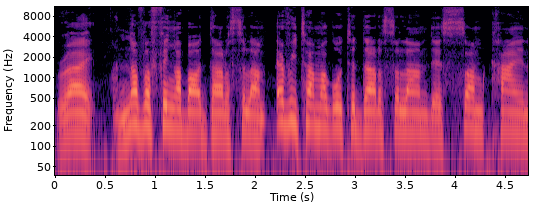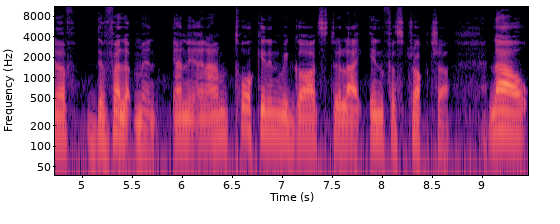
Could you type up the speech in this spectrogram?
Right. Another thing about Dar es Salaam, every time I go to Dar es Salaam, there's some kind of development. And, and I'm talking in regards to like infrastructure. Now,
